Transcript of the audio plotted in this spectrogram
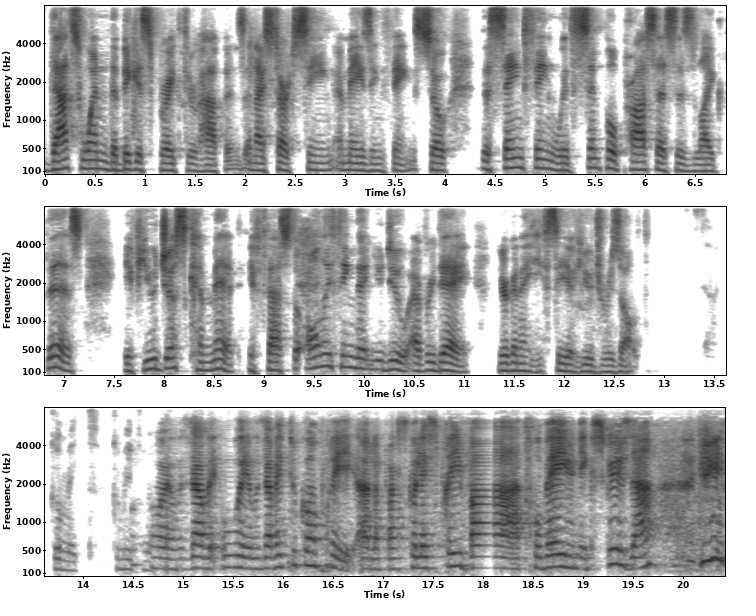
that's when the biggest breakthrough happens and I start seeing amazing things. So, the same thing with simple processes like this. If you just commit, if that's the only thing that you do every day, you're going to see a huge result. Commit. Oui, vous avez, oui, vous avez tout compris. Alors, parce que l'esprit va trouver une excuse. Hein? Il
